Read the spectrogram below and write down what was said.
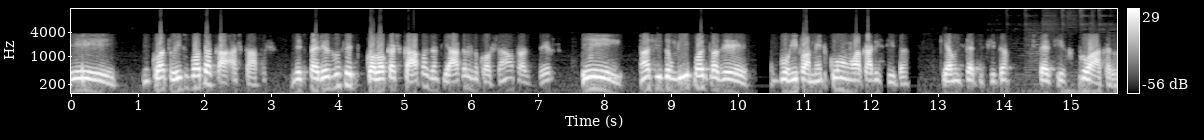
e enquanto isso, bota as capas. Nesse período, você coloca as capas anti-ácaro no colchão, travesseiros, e antes de dormir pode fazer um borrifamento com acaricida, que é um inseticida específico para o ácaro.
